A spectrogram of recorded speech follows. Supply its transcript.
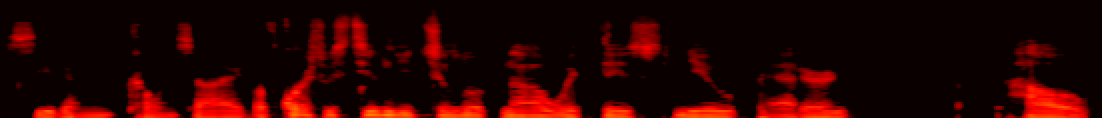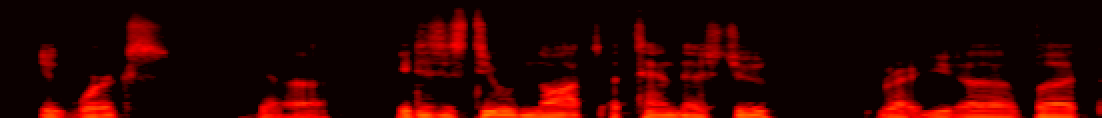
see them coincide. Of course, we still need to look now with this new pattern how it works. Yeah. Uh, it is still not a 10-2, right? Uh, but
